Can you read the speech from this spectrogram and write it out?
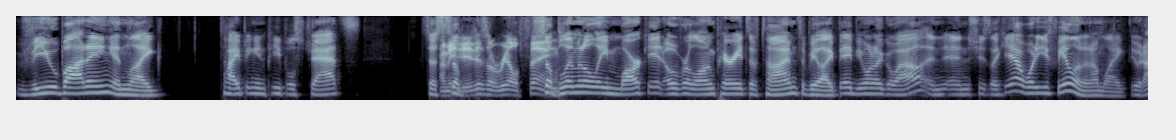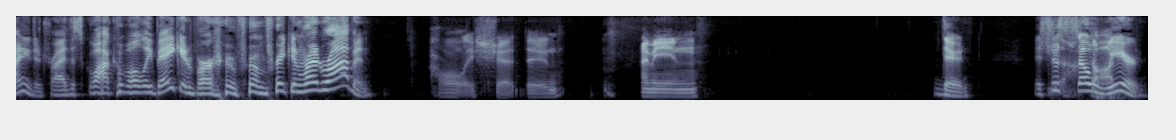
view botting and like typing in people's chats to I mean, sub- it is a real thing. Subliminally market over long periods of time to be like, babe, you want to go out? And and she's like, yeah. What are you feeling? And I'm like, dude, I need to try this guacamole bacon burger from freaking Red Robin. Holy shit, dude. I mean, dude, it's just oh, so God. weird.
